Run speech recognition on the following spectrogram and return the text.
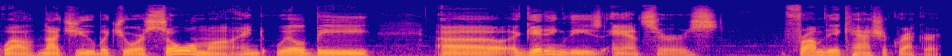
well, not you, but your soul mind will be uh, getting these answers from the Akashic record.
